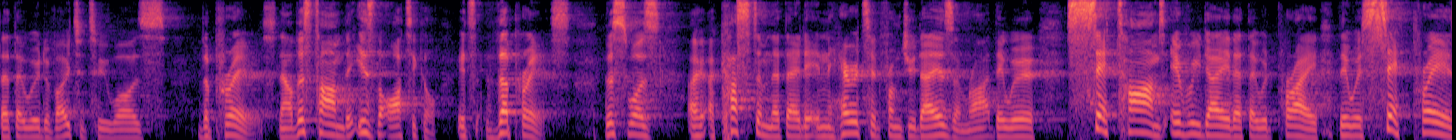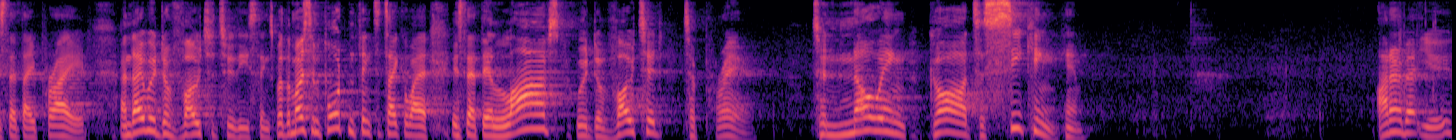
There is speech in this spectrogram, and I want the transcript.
that they were devoted to was the prayers. Now, this time there is the article, it's the prayers. This was a, a custom that they'd inherited from Judaism, right? There were set times every day that they would pray, there were set prayers that they prayed. And they were devoted to these things. But the most important thing to take away is that their lives were devoted to prayer, to knowing God, to seeking Him. I don't know about you,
